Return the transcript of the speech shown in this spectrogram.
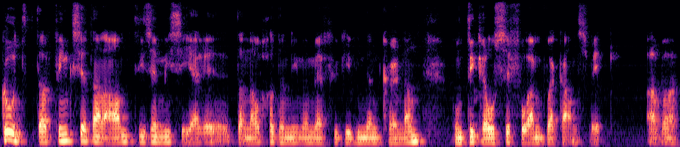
gut, da fing es ja dann an, diese Misere. Danach hat er nicht mehr, mehr viel gewinnen können und die große Form war ganz weg. Aber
